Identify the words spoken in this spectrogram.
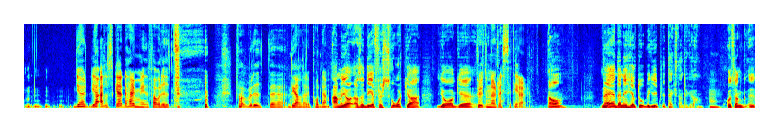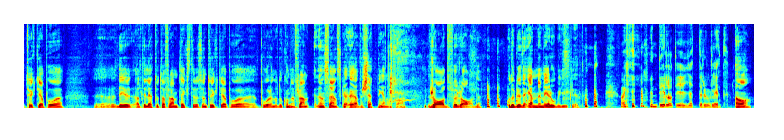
Jag, jag älskar... Det här är min favorit. favoritdelar i podden. Ja, men jag, alltså det är för svårt. Jag, jag, eh, Förutom när du reciterar. ja. Nej, den är helt obegriplig texten tycker jag. Mm. Och sen eh, tryckte jag på... eh, Det är ju alltid lätt att ta fram texter och sen tryckte jag på, på den och då kom den fram, den svenska översättningen också. rad för rad. Och då blev det ännu mer obegripligt. Men det låter ju jätteroligt. Ja.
